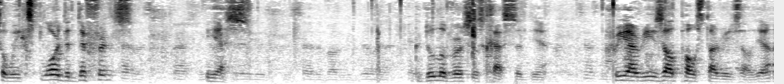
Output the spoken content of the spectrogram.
So we explored the difference. Yes. Gedula versus Chesed, yeah. Pre Arizal, post Arizal, yeah.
